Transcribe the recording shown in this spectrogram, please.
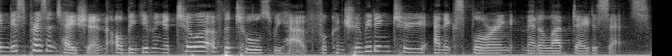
In this presentation, I'll be giving a tour of the tools we have for contributing to and exploring MetaLab datasets.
